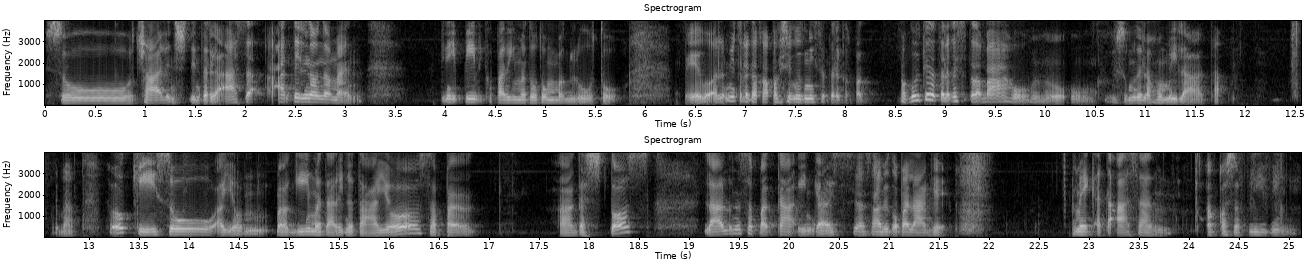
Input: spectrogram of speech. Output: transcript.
So, challenge din talaga. Asa, until now naman, pinipili ko pa rin matutong magluto. Pero alam niyo talaga kapag siguro minsan talaga pag pagod ka na talaga sa trabaho, gusto mo na lang humilata. Diba? Okay, so ayun, maging matalino tayo sa pag ah, gastos, lalo na sa pagkain, guys. Sabi ko palagi, may kataasan ang cost of living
